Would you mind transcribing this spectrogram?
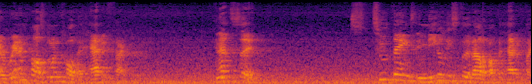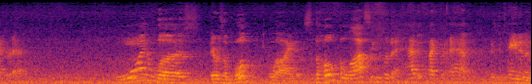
I ran across one called the Habit Factor. And I have to say, two things immediately stood out about the Habit Factor app. One was there was a book behind it. So the whole philosophy for the Habit Factor app is contained in a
